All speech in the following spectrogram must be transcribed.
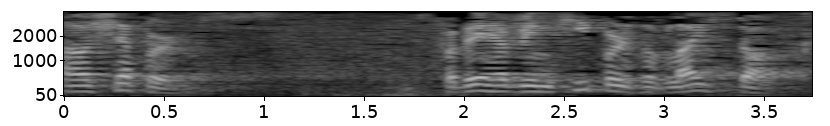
are shepherds, for they have been keepers of livestock.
